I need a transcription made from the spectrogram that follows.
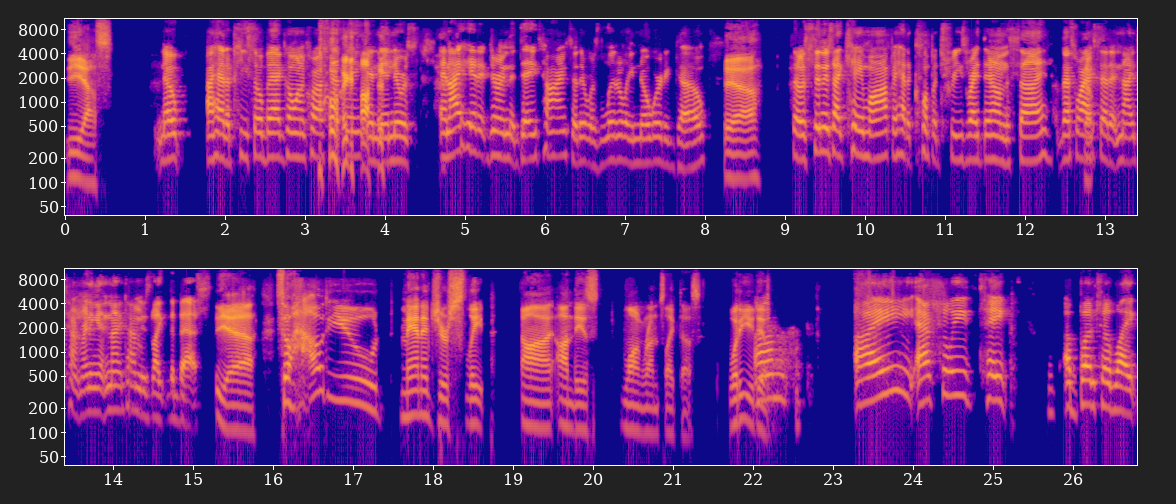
Yes. Nope. I had a piso bag going across Oh that thing, and then there was, and I hit it during the daytime, so there was literally nowhere to go. Yeah. So as soon as I came off, I had a clump of trees right there on the side. That's why I said at nighttime, running at nighttime is like the best. Yeah. So how do you manage your sleep on on these long runs like this? What do you do? Um, I actually take a bunch of like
